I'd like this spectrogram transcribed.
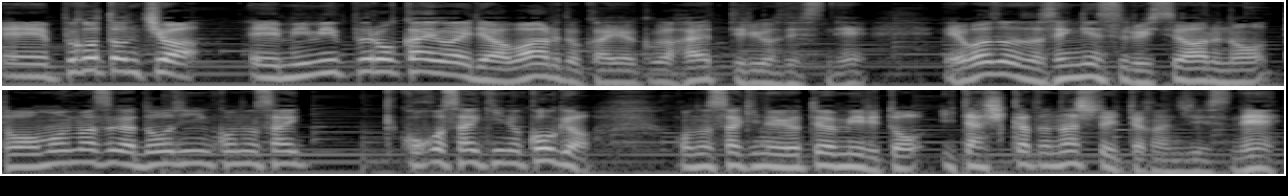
えー、プゴトンチは、えー、耳プロ界隈ではワールド解約が流行っているようですね、えー、わざわざ宣言する必要あるの？と思いますが同時にこの最ここ最近の工業この先の予定を見ると致し方なしといった感じですね、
